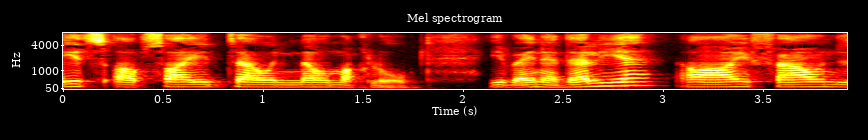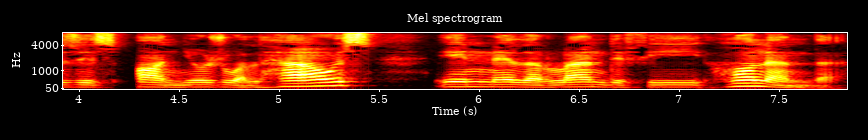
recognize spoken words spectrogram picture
It's upside down إنه مقلوب. يبقى هنا داليا I found this unusual house in Netherlands في هولندا.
